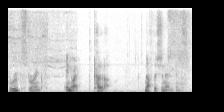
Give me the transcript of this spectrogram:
Brute strength. Anyway, cut it up. Enough of the shenanigans.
